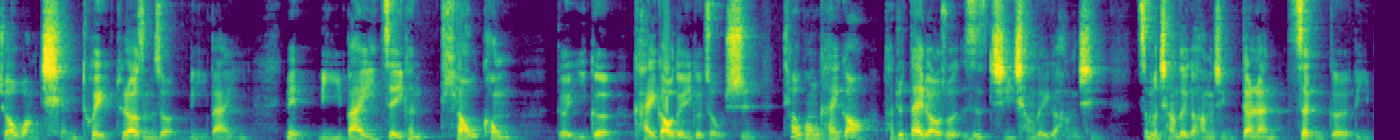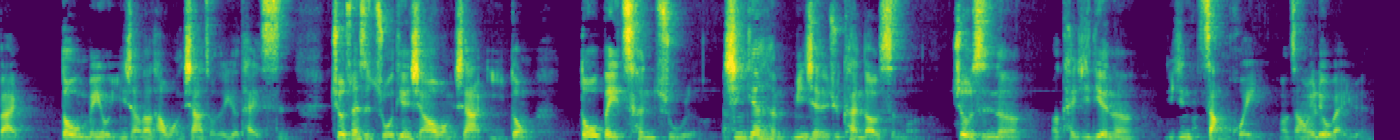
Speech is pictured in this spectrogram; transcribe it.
就要往前推，推到什么时候？礼拜一，因为礼拜一这一根跳空的一个开高的一个走势。跳空开高，它就代表说是极强的一个行情。这么强的一个行情，当然整个礼拜都没有影响到它往下走的一个态势。就算是昨天想要往下移动，都被撑住了。今天很明显的去看到什么，就是呢，啊，台积电呢已经涨回啊，涨回六百元。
